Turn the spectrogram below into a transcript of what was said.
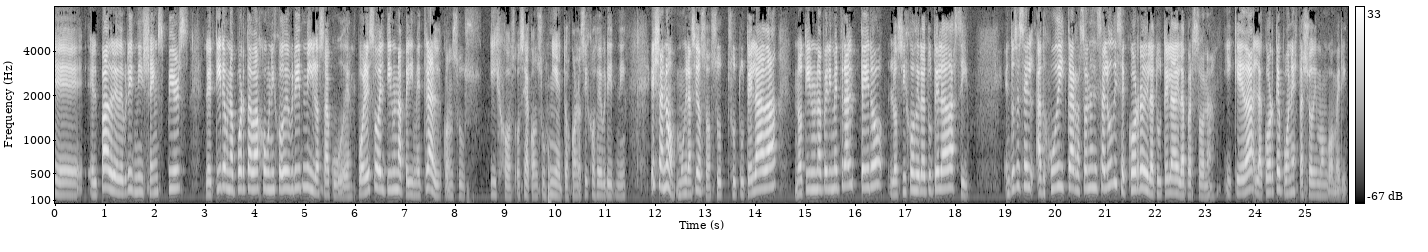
eh, el padre de Britney, James Pierce, le tira una puerta abajo a un hijo de Britney y lo sacude. Por eso él tiene una perimetral con sus hijos, o sea, con sus nietos, con los hijos de Britney. Ella no, muy gracioso. Su, tutelada no tiene una perimetral, pero los hijos de la tutelada sí. Entonces él adjudica razones de salud y se corre de la tutela de la persona. Y queda, la corte pone esta Jodie Montgomery.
